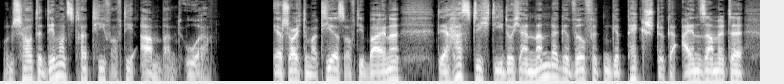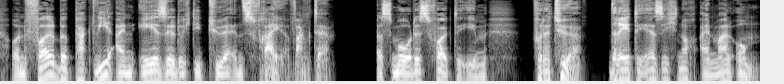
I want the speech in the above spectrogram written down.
und schaute demonstrativ auf die Armbanduhr. Er scheuchte Matthias auf die Beine, der hastig die durcheinandergewürfelten Gepäckstücke einsammelte und voll bepackt wie ein Esel durch die Tür ins Freie wankte. Asmodes folgte ihm. Vor der Tür drehte er sich noch einmal um.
